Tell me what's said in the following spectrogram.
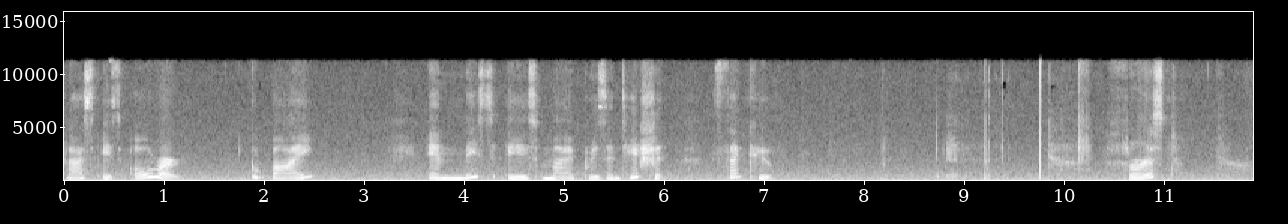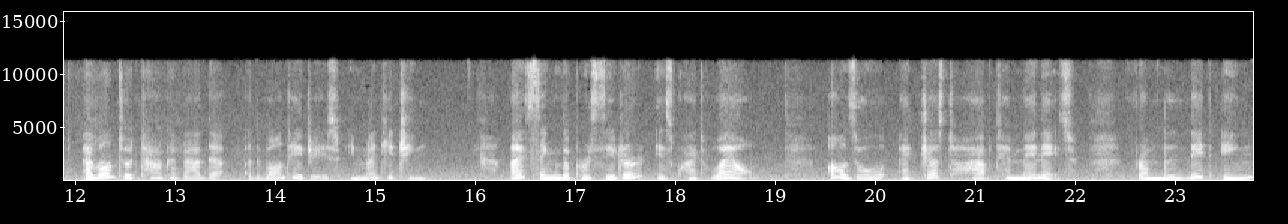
Class is over. Goodbye and this is my presentation. Thank you. First, I want to talk about the advantages in my teaching. I think the procedure is quite well. Although I just have 10 minutes from the lead-in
